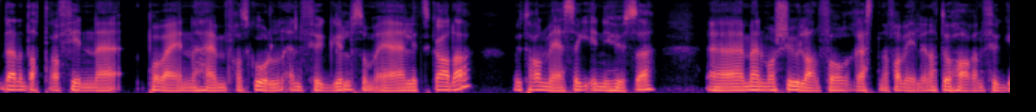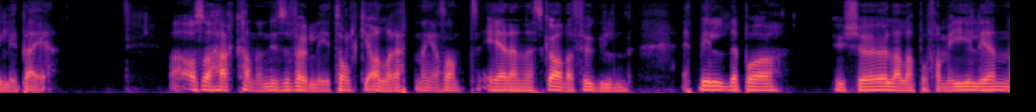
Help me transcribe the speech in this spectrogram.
denne dattera finner på veien hjem fra skolen en fugl som er litt skada. Hun tar den med seg inn i huset, men må skjule den for resten av familien at hun har en fugl i pleie. Altså Her kan en selvfølgelig tolke alle retninger. sant? Er denne skada fuglen et bilde på hun sjøl eller på familien?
